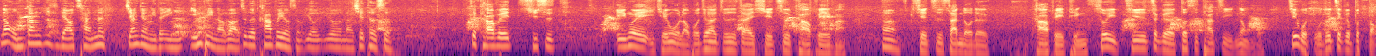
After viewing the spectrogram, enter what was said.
那我们刚刚一直聊餐，那讲讲你的饮饮品好不好？这个咖啡有什么有有哪些特色？这咖啡其实，因为以前我老婆就就是在协制咖啡嘛，嗯协制三楼的咖啡厅，所以其实这个都是她自己弄的。其实我我对这个不懂。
